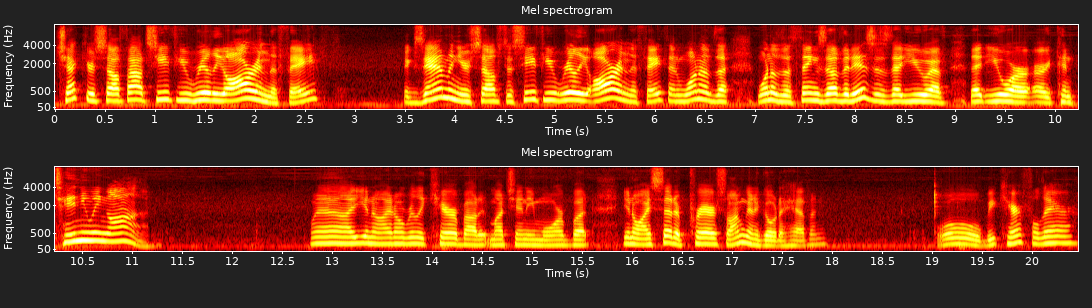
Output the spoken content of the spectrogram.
check yourself out, see if you really are in the faith. Examine yourselves to see if you really are in the faith. And one of the one of the things of it is is that you have that you are, are continuing on. Well, you know, I don't really care about it much anymore, but you know, I said a prayer, so I'm going to go to heaven. Whoa, be careful there.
